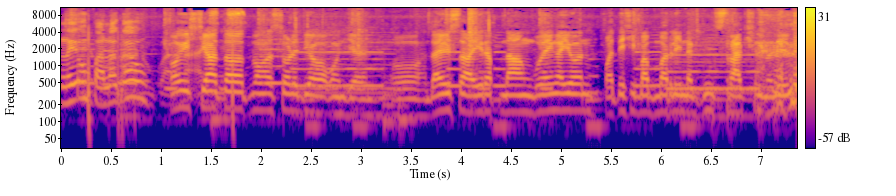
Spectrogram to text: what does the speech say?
Palayong palagaw. Okay, shoutout mga solid kakakon dyan. Oh, dahil sa hirap ng buhay ngayon, pati si Bob Marley nag-instruction na din.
